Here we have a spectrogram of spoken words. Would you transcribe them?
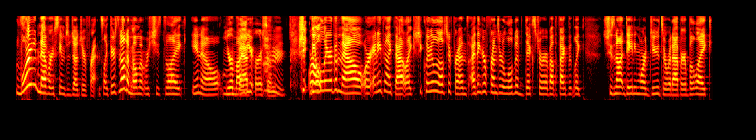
Laurie never seems to judge her friends. Like, there's not a moment where she's like, you know, You're a bad person. she, or the holier than thou, or anything like that. Like, she clearly loves her friends. I think her friends are a little bit dicks to her about the fact that like she's not dating more dudes or whatever. But like,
